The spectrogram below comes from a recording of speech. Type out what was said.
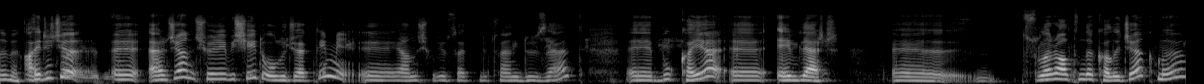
Evet. Ayrıca e, Ercan şöyle bir şey de olacak değil mi? E, yanlış biliyorsak lütfen düzelt. E, bu kaya e, evler e, sular altında kalacak mı?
